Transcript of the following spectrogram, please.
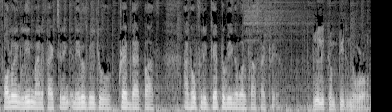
following lean manufacturing enables me to tread that path and hopefully get to being a world class factory. Really compete in the world.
